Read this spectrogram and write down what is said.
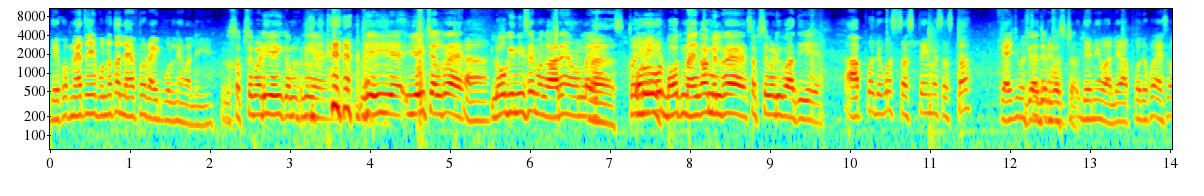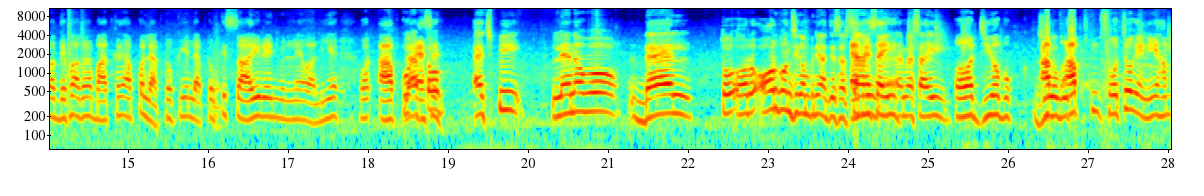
देखो मैं तो ये बोल रहा था लेफ़्ट और राइट बोलने वाले ही। हैं तो सबसे बड़ी यही कंपनी है। यही है यही चल रहा है। हाँ। लोग इन्हीं से मंगा रहे हैं ऑनलाइन तो और, और बहुत महँगा मिल रहा है सबसे बड़ी बात ये है। आपको देखो सस्ते में सस्ता गैजेट देने, वाले आपको देखो ऐसे और देखो अगर आप बात करें आपको लैपटॉप की लैपटॉप की सारी रेंज मिलने वाली है। और आपको एच पी लेनोवो डेल तो और और कौन सी कंपनी आती है sir MSI M S I और जियो बुक आप, book। आप सोचोगे नहीं हम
